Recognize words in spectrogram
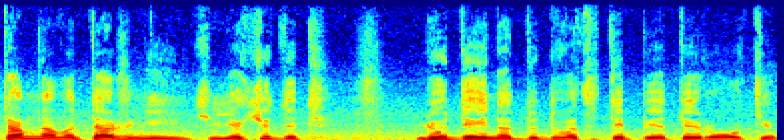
Там навантаження інші. Якщо людина до 25 років,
